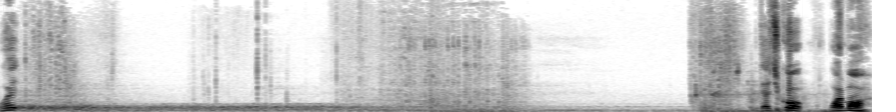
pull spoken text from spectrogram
What? Tak cukup One more.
